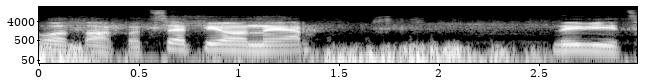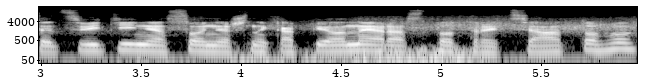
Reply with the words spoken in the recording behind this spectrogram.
отак от. Це піонер. Дивіться, цвітіння соняшника піонера 130-го.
